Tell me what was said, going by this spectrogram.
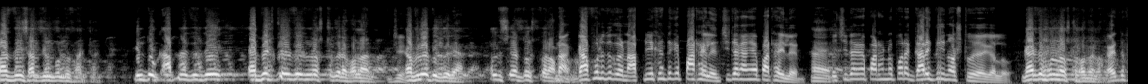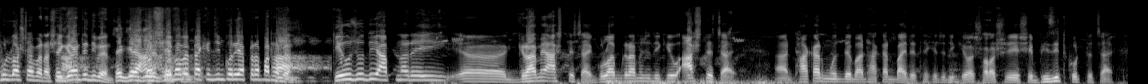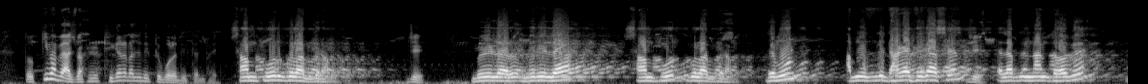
পাঁচ দিন সাত দিন পর্যন্ত থাকে। কিন্তু আপনি যদি অ্যাভয়েড করে যদি নষ্ট করে ফেলান। গাফিলতি করে তাহলে সেটা দোষ করা না গাফলিত করেন আপনি এখান থেকে পাঠাইলেন চিটাগাঙে পাঠাইলেন। হ্যাঁ। তো চিটাগাঙে পাঠানোর পরে গাড়িতেই নষ্ট হয়ে গেল। গাড়িতে ফুল নষ্ট হবে না। গাড়িতে ফুল নষ্ট হবে না। সেই গ্যারান্টি দিবেন। সেভাবে প্যাকেজিং করে আপনারা পাঠাবেন। হ্যাঁ। কেউ যদি আপনার এই গ্রামে আসতে চায় গোলাপ গ্রামে যদি কেউ আসতে চায় ঢাকার মধ্যে বা ঢাকার বাইরে থেকে যদি কেউ সরাসরি এসে ভিজিট করতে চায় তো কীভাবে আসবে? আপনি ঠিকানাটা যদি একটু বলে দিতেন ভাই। শ্যামপুর গোলাপ গ্রাম। জি। বিড়িলা বিড়িলা শ্যামপুর গোলাপ গ্রাম যেমন আপনি যদি ঢাকা থেকে আসেন। তাহলে আপনার নামতে হবে।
